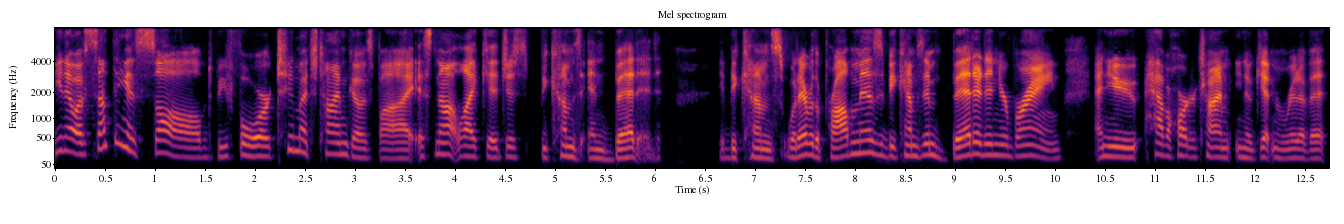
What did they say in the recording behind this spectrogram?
you know, if something is solved before too much time goes by, it's not like it just becomes embedded. It becomes whatever the problem is, it becomes embedded in your brain and you have a harder time, you know, getting rid of it.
